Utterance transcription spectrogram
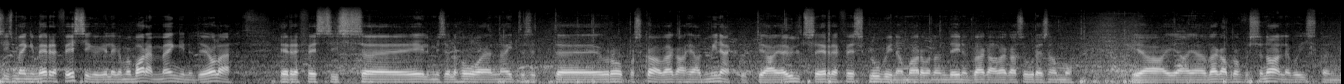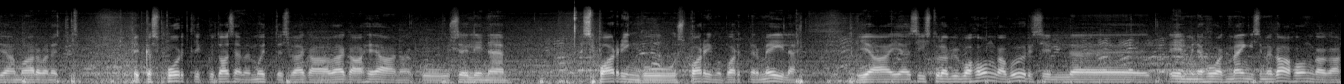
siis mängime RFS-iga, kellega me varem mänginud ei ole. RFS siis eelmisel hooajal näitas, et Euroopas ka väga head minekut ja, ja üldse RFS klubina, ma arvan, on teinud väga-väga suure sammu ja, ja, ja väga professionaalne võistkond ja ma arvan, et, et ka sportliku taseme mõttes väga-väga hea nagu selline sparringu, sparringupartner meile ja, ja siis tuleb juba Honga võõrsil. eelmine hooaeg mängisime ka Hongaga,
